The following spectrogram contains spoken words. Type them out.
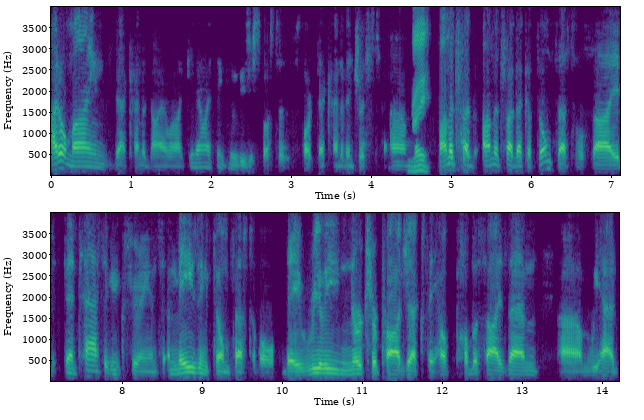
I don't mind that kind of dialogue. You know, I think movies are supposed to spark that kind of interest. Um, right. On the tri- on the Tribeca Film Festival side, fantastic experience, amazing film festival. They really nurture projects. They help publicize them. Um, we had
